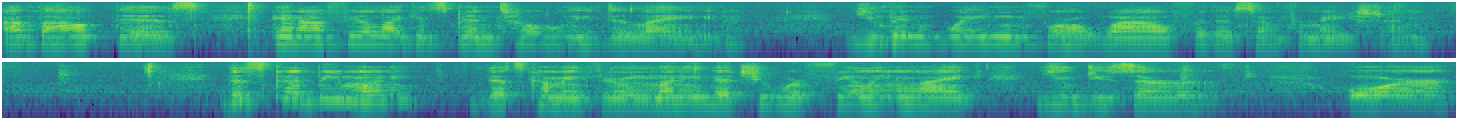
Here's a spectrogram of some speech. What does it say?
about this and I feel like it's been totally delayed. You've been waiting for a while for this information. This could be money that's coming through. Money that you were feeling like you deserved. Or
